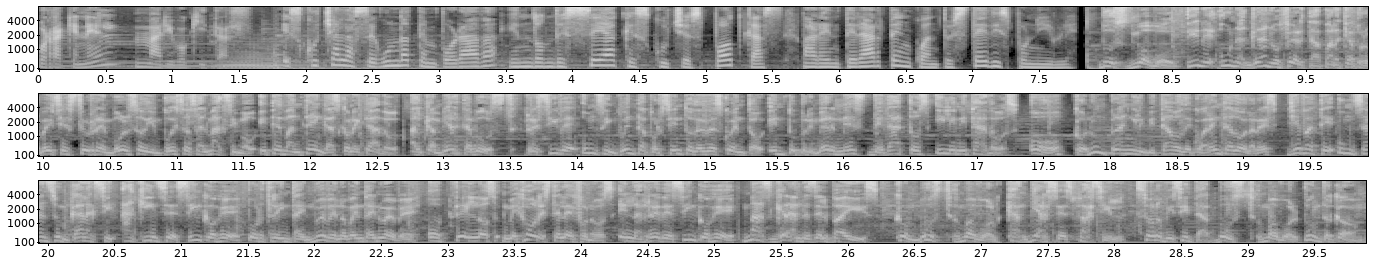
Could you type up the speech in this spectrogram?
por Raquenel Mariboquitas. Escucha la segunda temporada en donde sea que escuches podcast para enterarte en cuanto esté disponible. Boost Mobile tiene una gran oferta para que aproveches tu reembolso de impuestos al máximo y te mantengas conectado. Al cambiarte a Boost, recibe un 50% de descuento en tu primer mes de datos ilimitados. O, con un plan ilimitado de 40 dólares, llévate un Samsung Galaxy A15 5G por $39.99. Obtén los mejores teléfonos en las redes 5G más grandes del país. Con Boost Mobile, cambiarse es fácil. Solo visita boostmobile.com.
